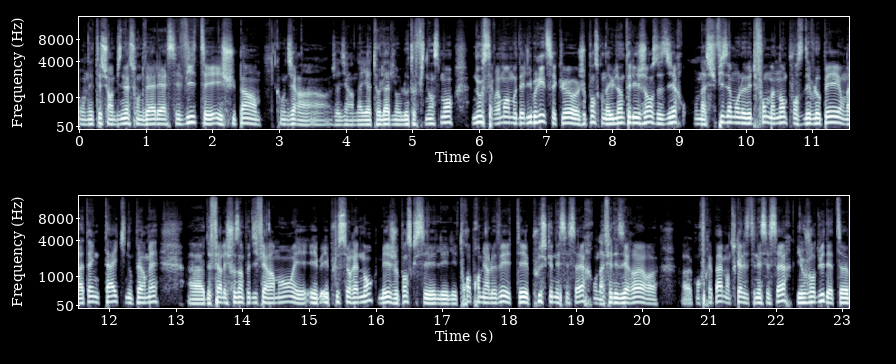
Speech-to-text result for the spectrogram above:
on était sur un business où on devait aller assez vite et, et je suis pas, un, comment dire, un, j'allais dire un ayatollah de l'autofinancement. Nous, c'est vraiment un modèle hybride, c'est que je pense qu'on a eu l'intelligence de se dire, on a suffisamment levé de fonds maintenant pour se développer, on a atteint une taille qui nous permet de faire les choses un peu différemment et, et, plus sereinement. Mais je pense que c'est les, trois premières levées étaient plus que nécessaires. On a fait des erreurs qu'on ferait pas, mais en tout cas, elles étaient nécessaires. Et aujourd'hui, d'être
